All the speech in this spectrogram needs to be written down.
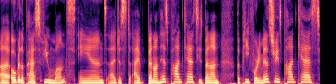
uh, over the past few months. And I just, I've been on his podcast. He's been on the P40 Ministries podcast,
